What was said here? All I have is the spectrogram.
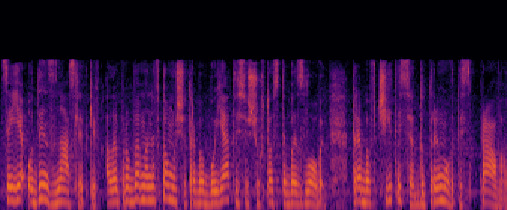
це є один з наслідків. Але проблема не в тому, що треба боятися, що хтось тебе зловить. Треба вчитися дотримуватись правил.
